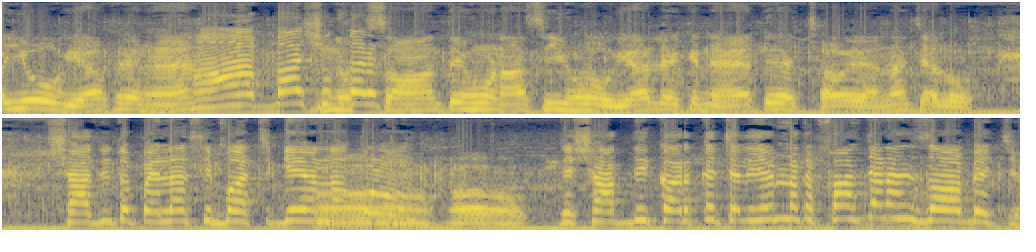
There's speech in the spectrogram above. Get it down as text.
ਹੀ ਹੋ ਗਿਆ ਫਿਰ ਹੈ? ਹਾਂ ਅੱਬਾ ਸ਼ੁਕਰ। ਨੁਕਸਾਨ ਤੇ ਹੋਣਾ ਸੀ ਹੋ ਗਿਆ ਲੇਕਿਨ ਇਹ ਤੇ ਅੱਛਾ ਹੋਇਆ ਨਾ ਚਲੋ। ਸ਼ਾਦੀ ਤੋਂ ਪਹਿਲਾਂ ਅਸੀਂ ਬਚ ਗਏ ਉਹਨਾਂ ਕੋਲੋਂ। ਹਾਂ, ਜੇ ਸ਼ਾਦੀ ਕਰਕੇ ਚਲੀ ਜਾਵੇ ਮੈਂ ਤਾਂ ਫਸ ਜਾਣਾ ਹਿਸਾਬ ਵਿੱਚ।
